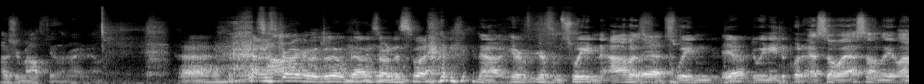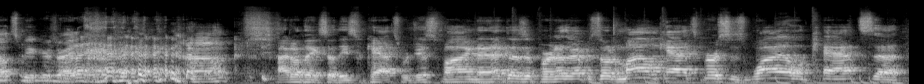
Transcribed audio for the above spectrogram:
How's your mouth feeling right now? Uh, I'm struggling a little bit. I'm starting to sweat. No, you're, you're from Sweden. Abba's Yeah. from Sweden. Do, Yeah. do we need to put SOS on the loudspeakers right now? Uh-huh. I don't think so. These cats were just fine. And that does it for another episode of Wildcats versus Wildcats. Uh,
